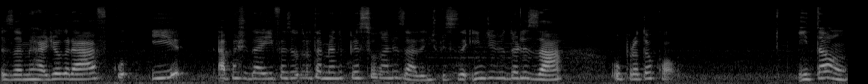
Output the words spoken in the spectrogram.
exame radiográfico e a partir daí fazer o tratamento personalizado. A gente precisa individualizar o protocolo. Então,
